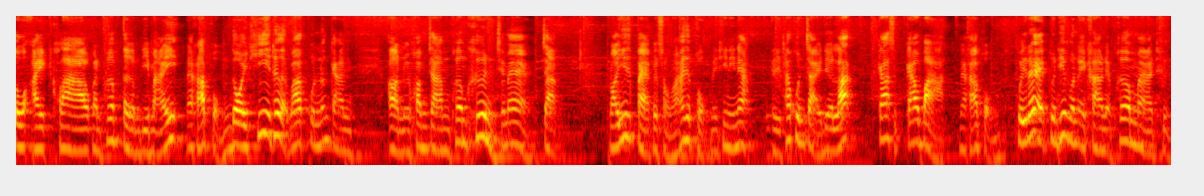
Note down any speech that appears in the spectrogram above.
ตัว iCloud กันเพิ่มเติมดีไหมนะครับผมโดยที่ถ้าเกิดว่าคุณต้องการหน่วยความจำเพิ่มขึ้นใช่ไหมจาก 128 เป็น 256 ในที่นี้เนี่ยถ้าคุณจ่ายเดือนละ 99 บาทนะครับผมคุณจะได้พื้นที่บน iCloud เนี่ยเพิ่มมาถึง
